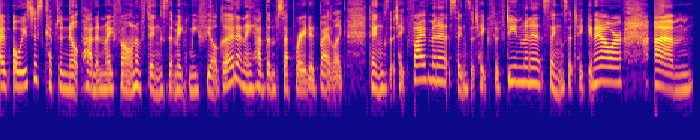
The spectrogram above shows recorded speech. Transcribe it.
I've always just kept a notepad in my phone of things that make me feel good and I had them separated by like things that take 5 minutes, things that take 15 minutes, things that take an hour, um,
